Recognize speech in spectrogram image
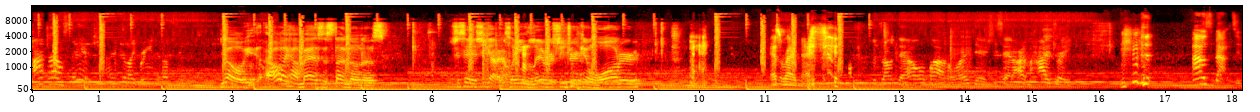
I'm downstairs. I didn't feel like bringing it upstairs. Yo, I like how Madison stunned on us. She said she got a clean liver. She drinking water. That's right, man. I drunk that whole bottle right there. She said, I'm hydrated. I was about to.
